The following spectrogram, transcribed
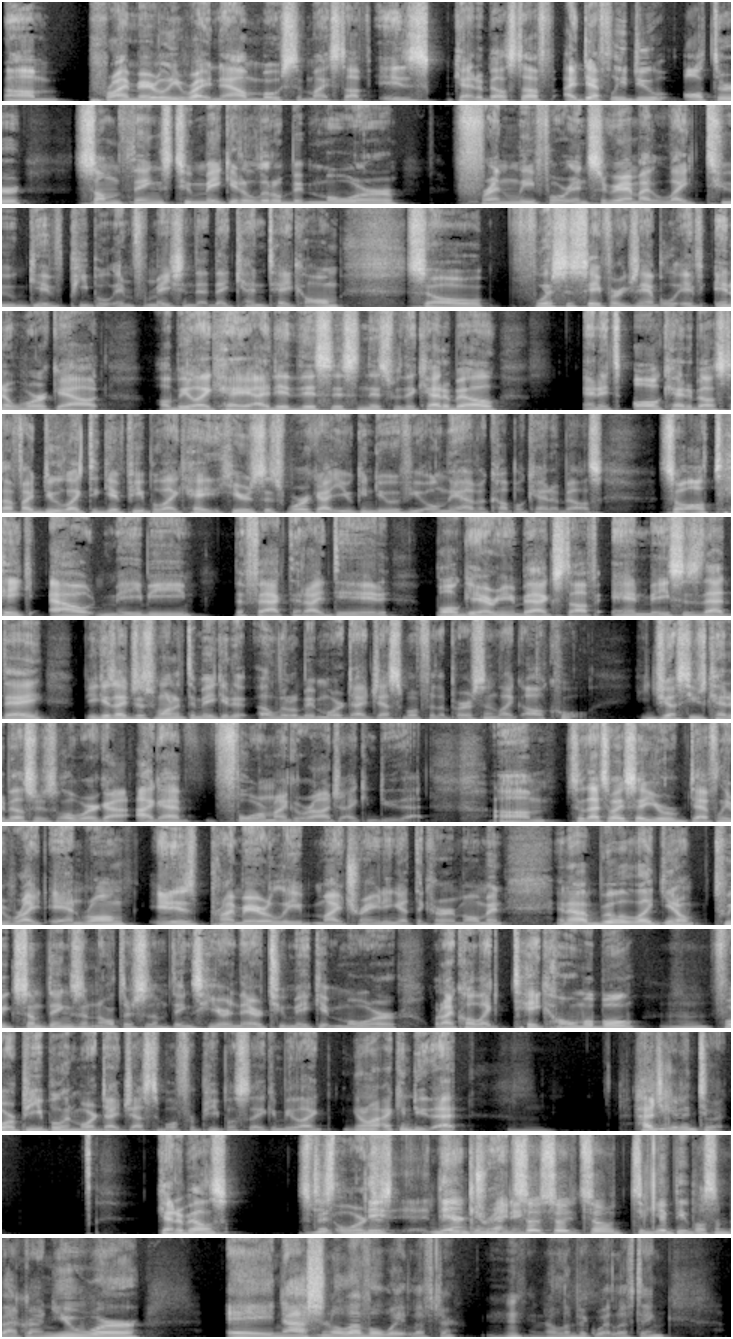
um, primarily right now, most of my stuff is kettlebell stuff. I definitely do alter some things to make it a little bit more friendly for Instagram. I like to give people information that they can take home. So let's just say, for example, if in a workout, I'll be like, hey, I did this, this, and this with a kettlebell, and it's all kettlebell stuff. I do like to give people like, hey, here's this workout you can do if you only have a couple kettlebells. So I'll take out maybe the fact that I did Bulgarian bag stuff and maces that day because I just wanted to make it a, little bit more digestible for the person. Like, oh, cool. Just use kettlebells for his whole workout. I have four in my garage. I can do that. Um, so that's why I say you're definitely right and wrong. It is primarily my training at the current moment. And I will like, you know, tweak some things and alter some things here and there to make it more what I call like take homeable for people and more digestible for people. So they can be like, you know, what? I can do that. How'd you get into it? Kettlebells or the- just the your training. So, so, so to give people some background, you were a national level weightlifter Mhm. in Olympic weightlifting.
